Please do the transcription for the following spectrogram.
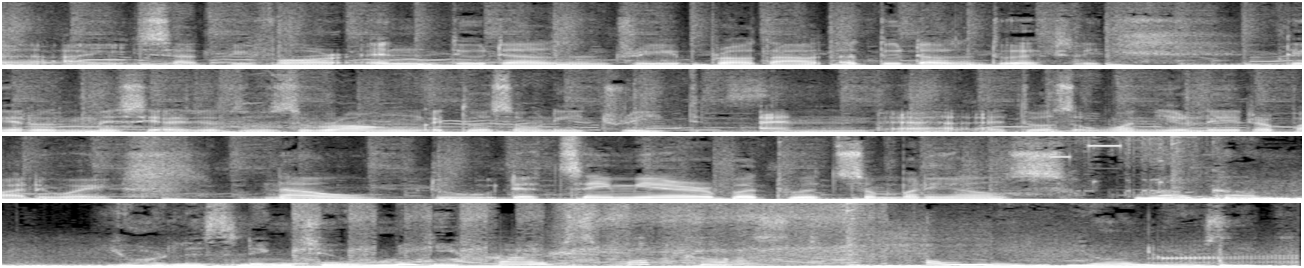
uh, I said before in 2003 brought out uh, 2002 actually together with Missy Elliott was wrong it was only tweet and uh, it was one year later by the way. Now to that same year but with somebody else. Welcome. You're listening to Miggy Five's podcast. Only your music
